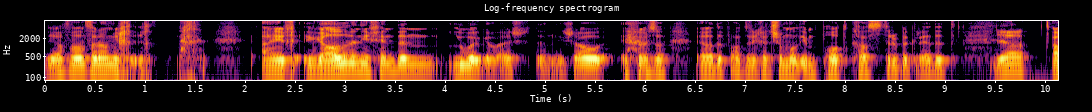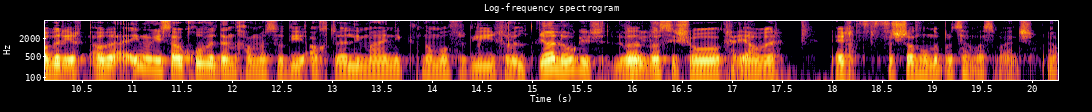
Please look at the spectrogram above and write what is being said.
ja, vor, vor allem, ich, ich eigentlich egal, wenn ich ihn dann schaue, weißt du, dann ist auch immer so, ja, der Patrick hat schon mal im Podcast darüber geredet. Ja, Aber, ich, aber irgendwie ist es auch cool, weil dann kann man so die aktuelle Meinung nochmal vergleichen, weil ja, logisch, da, logisch. das ist schon okay, aber ich verstehe 100% was du meinst. Ja.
